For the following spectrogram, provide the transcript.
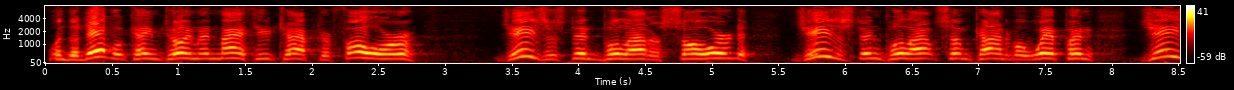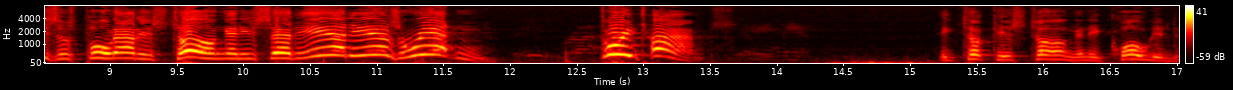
When the devil came to him in Matthew chapter 4, Jesus didn't pull out a sword. Jesus didn't pull out some kind of a weapon. Jesus pulled out his tongue and he said, It is written. Three times. He took his tongue and he quoted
